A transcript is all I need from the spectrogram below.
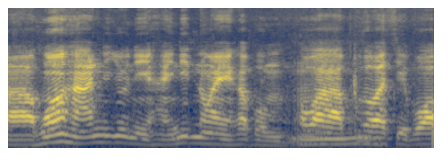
อ่าหัวอาหารนี่อยู่นี่ให้นิดหน่อยครับผม เพราะว่าอืมเพื่อว่าสิบ่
